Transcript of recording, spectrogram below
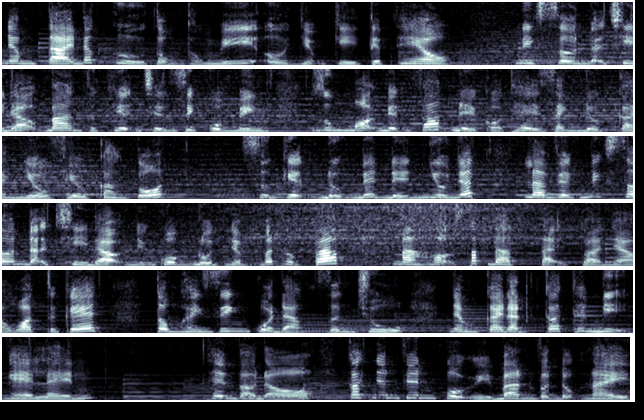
nhằm tái đắc cử Tổng thống Mỹ ở nhiệm kỳ tiếp theo. Nixon đã chỉ đạo ban thực hiện chiến dịch của mình dùng mọi biện pháp để có thể giành được càng nhiều phiếu càng tốt. Sự kiện được biết đến nhiều nhất là việc Nixon đã chỉ đạo những cuộc đột nhập bất hợp pháp mà họ sắp đặt tại tòa nhà Watergate, tổng hành dinh của Đảng Dân Chủ nhằm cài đặt các thiết bị nghe lén. Thêm vào đó, các nhân viên của Ủy ban vận động này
